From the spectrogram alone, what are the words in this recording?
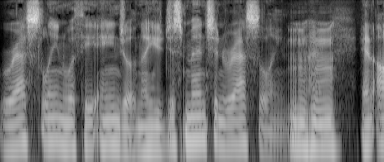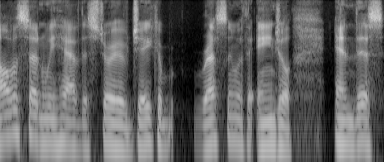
wrestling with the angel. Now, you just mentioned wrestling. Mm-hmm. Right? And all of a sudden, we have the story of Jacob wrestling with the angel. And this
